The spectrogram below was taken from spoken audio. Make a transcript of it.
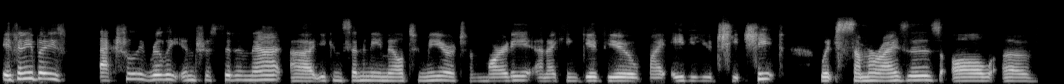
if anybody's actually really interested in that uh, you can send an email to me or to marty and i can give you my adu cheat sheet which summarizes all of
